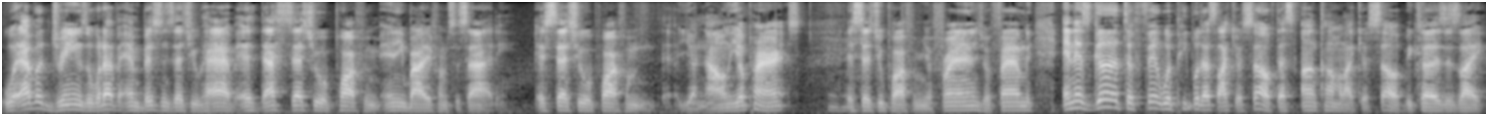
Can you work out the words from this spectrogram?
whatever dreams or whatever ambitions that you have, it, that sets you apart from anybody from society. It sets you apart from your not only your parents, it sets you apart from your friends, your family, and it's good to fit with people that's like yourself, that's uncommon like yourself, because it's like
